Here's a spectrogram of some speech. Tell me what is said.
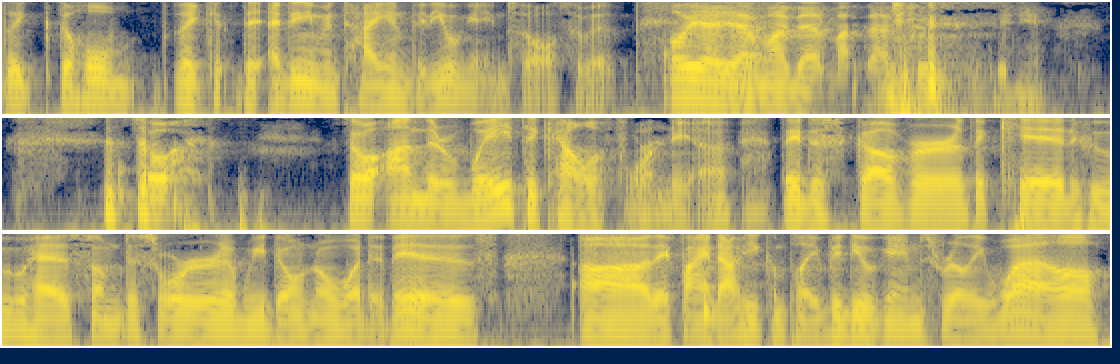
like the whole like the, I didn't even tie in video games at all to it. Oh yeah, yeah. Uh, my bad, my bad. Please continue. So, so on their way to California, they discover the kid who has some disorder that we don't know what it is. Uh, they find out he can play video games really well,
